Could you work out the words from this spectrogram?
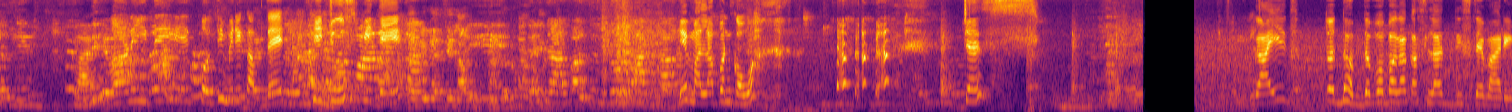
काय? आणि इथे हे कोथिंबिरी कापतायत ही ज्यूस पिते. हे मला पण कवा. चस. गाईज तो धबधबा बघा कसला दिसते भारी.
